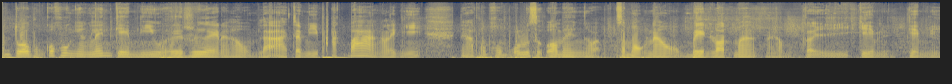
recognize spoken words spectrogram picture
ส่วนตัวผมก็คงยังเล่นเกมนี้อยู่เรื่อยๆนะครับผมและอาจจะมีพักบ้างอะไรอย่างนี้นะครับผมผมก็รู้สึกว่าแม่งแบบสมองเน่าเบนล็อตมากนะครับก็เกมเกมนี้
